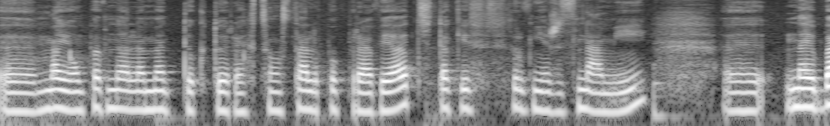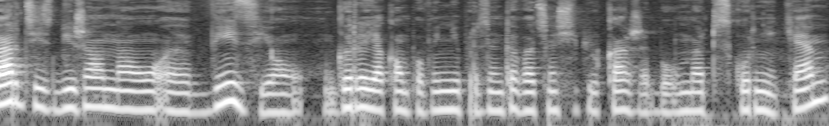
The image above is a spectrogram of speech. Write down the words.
e, mają pewne elementy, które chcą stale poprawiać. Tak jest również z nami. Najbardziej zbliżoną wizją gry, jaką powinni prezentować nasi piłkarze, był mecz z Górnikiem.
